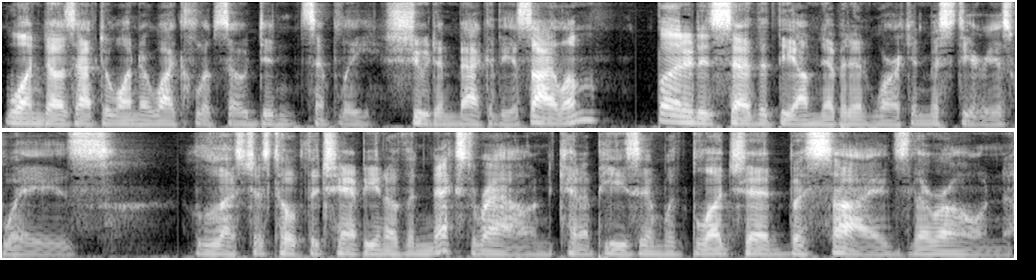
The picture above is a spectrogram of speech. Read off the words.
One does have to wonder why Calypso didn't simply shoot him back at the asylum, but it is said that the omnipotent work in mysterious ways. Let's just hope the champion of the next round can appease him with bloodshed besides their own.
